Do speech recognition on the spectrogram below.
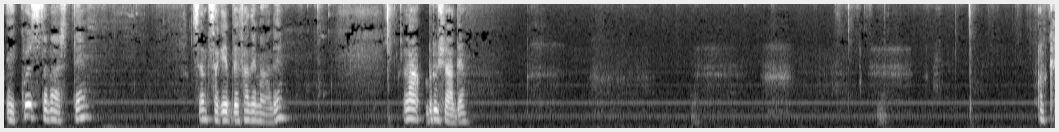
E questa parte senza che vi fate male la bruciate ok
